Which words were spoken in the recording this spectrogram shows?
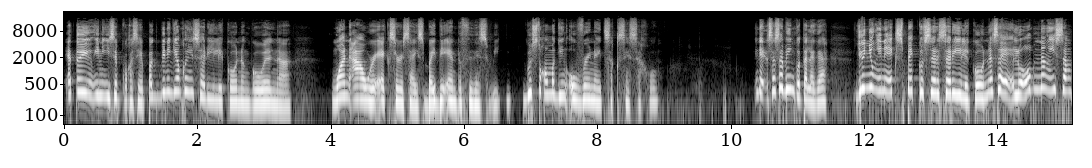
ito yung iniisip ko kasi, pag binigyan ko yung sarili ko ng goal na one hour exercise by the end of this week, gusto ko maging overnight success ako. Hindi, sasabihin ko talaga, yun yung ini-expect ko sa sarili ko na sa loob ng isang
